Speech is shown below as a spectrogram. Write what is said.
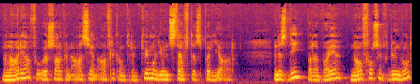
Malaria veroorsaak in Asië en Afrika omtrent 2 miljoen sterftes per jaar. En dis die wat daar baie navorsing gedoen word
